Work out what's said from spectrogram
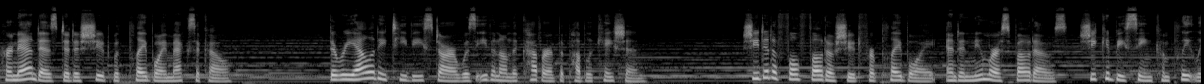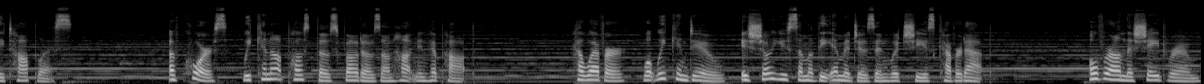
Hernandez did a shoot with Playboy Mexico. The reality TV star was even on the cover of the publication. She did a full photo shoot for Playboy and in numerous photos, she could be seen completely topless. Of course, we cannot post those photos on Hot New Hip Hop. However, what we can do is show you some of the images in which she is covered up. Over on the Shade Room,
